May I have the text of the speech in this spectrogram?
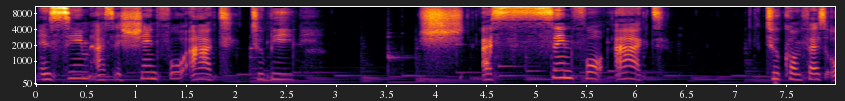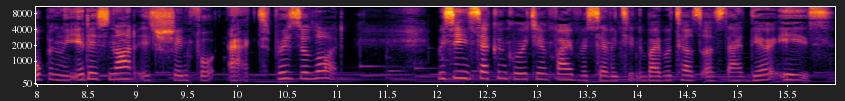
and seem as a shameful act to be sh- a sinful act to confess openly. It is not a shameful act. Praise the Lord. We see in 2 Corinthians 5, verse 17, the Bible tells us that there is,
